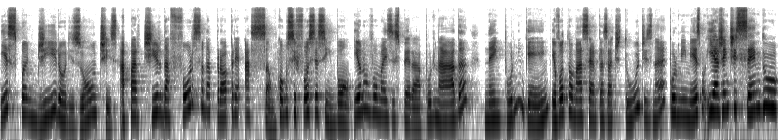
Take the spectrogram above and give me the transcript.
expandir horizontes a partir da força da própria ação. Como se fosse assim: bom, eu não vou mais esperar por nada nem por ninguém. Eu vou tomar certas atitudes, né, por mim mesmo. E a gente sendo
